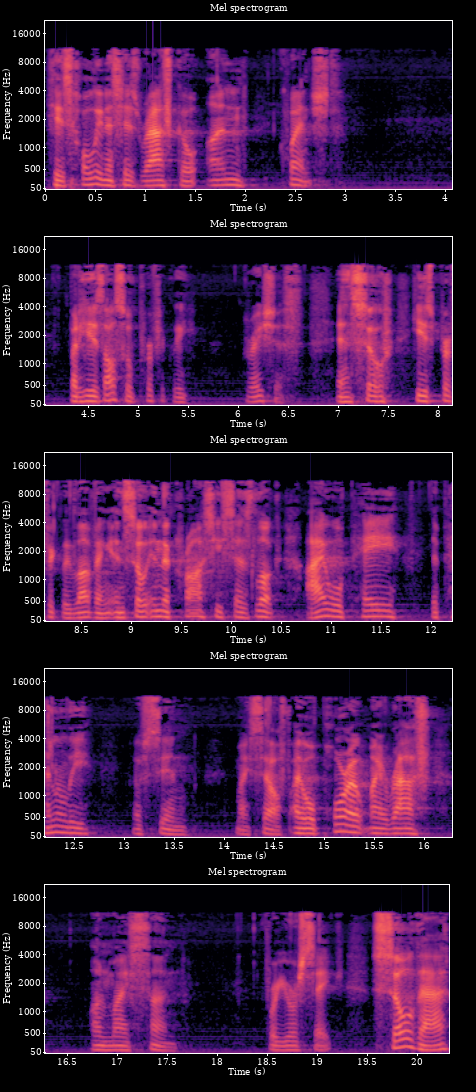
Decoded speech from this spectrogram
his holiness, his wrath go unquenched. But he is also perfectly gracious. And so he is perfectly loving. And so in the cross, he says, Look, I will pay the penalty of sin myself. I will pour out my wrath on my son for your sake, so that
